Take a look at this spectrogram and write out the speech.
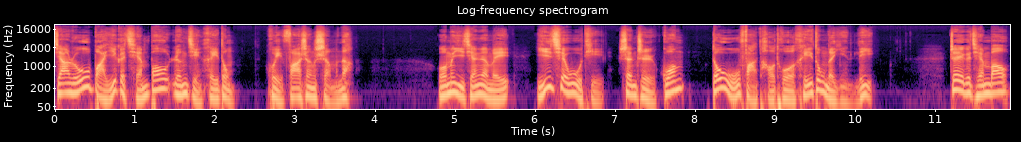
假如把一个钱包扔进黑洞，会发生什么呢？我们以前认为一切物体，甚至光，都无法逃脱黑洞的引力。这个钱包。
